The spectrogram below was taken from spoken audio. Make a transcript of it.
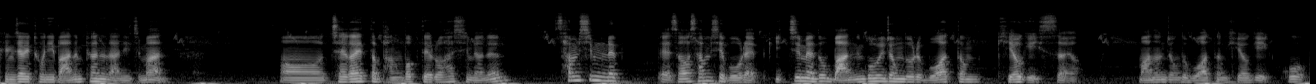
굉장히 돈이 많은 편은 아니지만 어, 제가 했던 방법대로 하시면은 30렙에서 35렙 이쯤에도 만 골 정도를 모았던 기억이 있어요. 만 원 정도 모았던 기억이 있고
